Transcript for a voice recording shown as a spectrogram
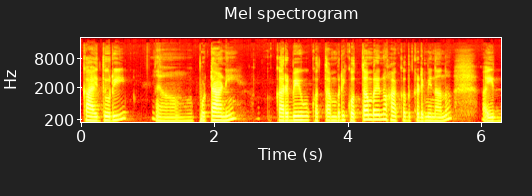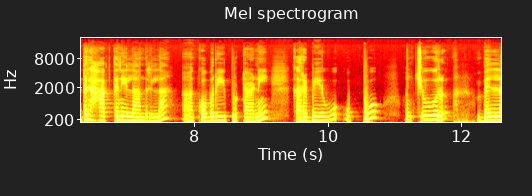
ಕಾಯಿ ತುರಿ ಪುಟಾಣಿ, ಕರಿಬೇವು, ಕೊತ್ತಂಬರಿ, ಕೊತ್ತಂಬರಿನೂ ಹಾಕೋದು ಕಡಿಮೆ ನಾನು. ಇದ್ರೆ ಹಾಕ್ತೀನಿ ಇಲ್ಲ ಅಂದ್ರಿಲ್ಲ. ಕೊಬ್ಬರಿ, ಪುಟಾಣಿ, ಕರಿಬೇವು, ಉಪ್ಪು, ಒಂಚೂರು ಬೆಲ್ಲ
